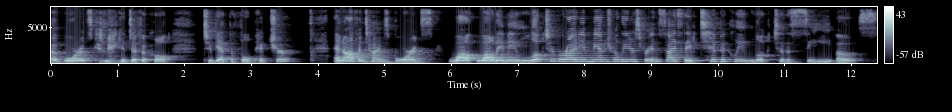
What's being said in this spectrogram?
of boards can make it difficult to get the full picture. And oftentimes boards, while, while they may look to a variety of management leaders for insights, they've typically looked to the CEOs.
